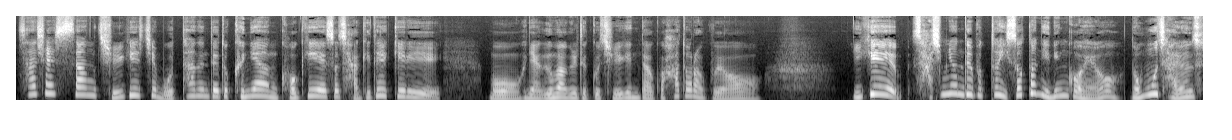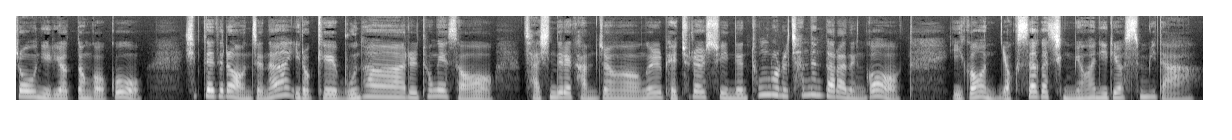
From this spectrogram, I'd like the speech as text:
사실상 즐기지 못하는데도 그냥 거기에서 자기들끼리 뭐 그냥 음악을 듣고 즐긴다고 하더라고요. 이게 40년대부터 있었던 일인 거예요. 너무 자연스러운 일이었던 거고, 10대들은 언제나 이렇게 문화를 통해서 자신들의 감정을 배출할 수 있는 통로를 찾는다라는 거, 이건 역사가 증명한 일이었습니다.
